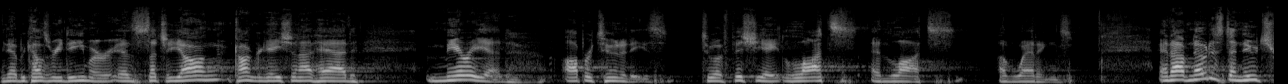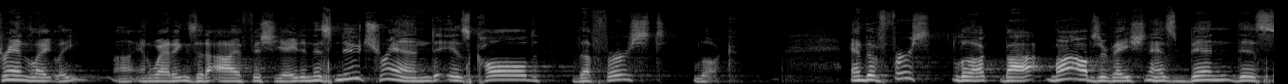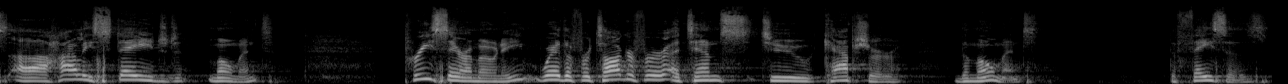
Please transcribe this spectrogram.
You know, because Redeemer is such a young congregation, I've had myriad opportunities to officiate lots and lots of weddings. And I've noticed a new trend lately uh, in weddings that I officiate, and this new trend is called the first look. And the first look, by my observation, has been this uh, highly staged moment pre ceremony where the photographer attempts to capture the moment, the faces,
